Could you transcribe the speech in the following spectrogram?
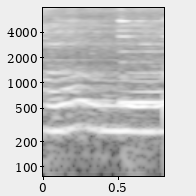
Oh.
